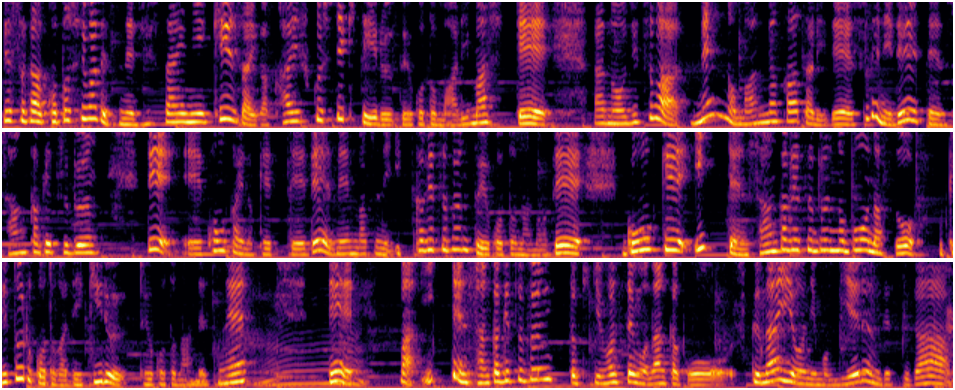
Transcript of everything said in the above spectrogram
ですが今年はですね、実際に経済が回復してきているということもありまして、あの、実は年の真ん中あたりですでに0.3ヶ月分で、えー今回の決定で年末に1ヶ月分ということなので、合計1.3ヶ月分のボーナスを受け取ることができるということなんですね。えでまあ、1.3ヶ月分と聞きましてもなんかこう少ないようにも見えるんですが、え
